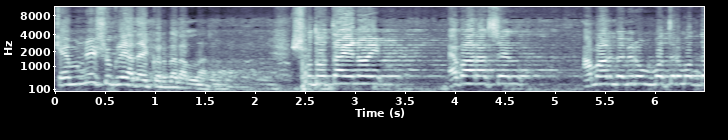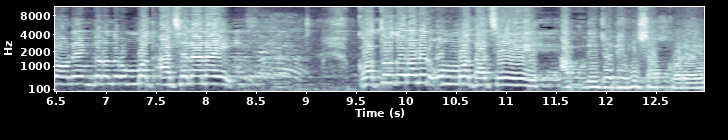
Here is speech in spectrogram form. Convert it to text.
কেমনে শুক্রিয়া আদায় করবেন আল্লাহ? শুধু তাই নয়, এবার আছেন আমার নবীর উম্মতের মধ্যে অনেক ধরনের উম্মত আছে না নাই? কত ধরনের উম্মত আছে? আপনি যদি হিসাব করেন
